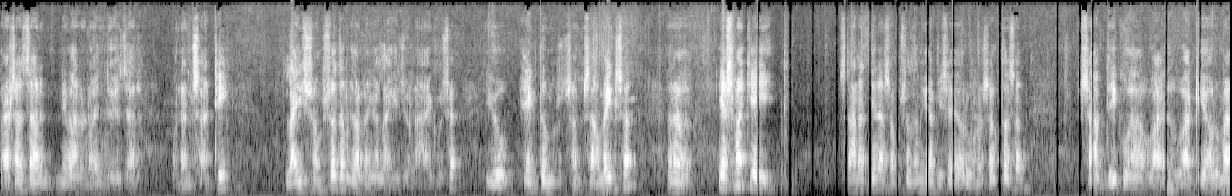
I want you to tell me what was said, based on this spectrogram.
भ्रष्टाचार निवारण ऐन दुई हजार उनासाठीलाई संशोधन गर्नका लागि जुन आएको छ यो एकदम समसामयिक छ र यसमा केही सानातिना संशोधनका विषयहरू हुन सक्दछन्। शाब्दिक वा वाक्यहरूमा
